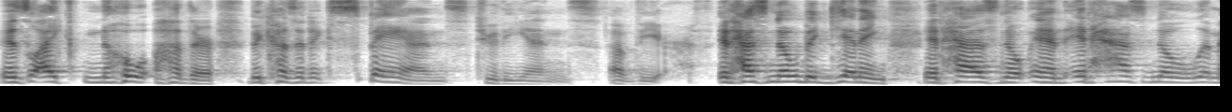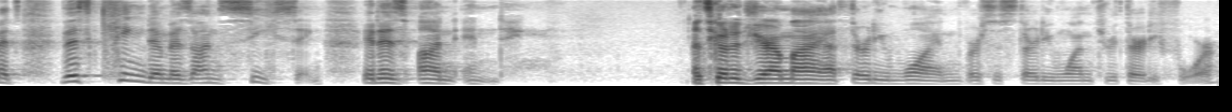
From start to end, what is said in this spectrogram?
is like no other because it expands to the ends of the earth. It has no beginning, it has no end, it has no limits. This kingdom is unceasing, it is unending. Let's go to Jeremiah 31, verses 31 through 34.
